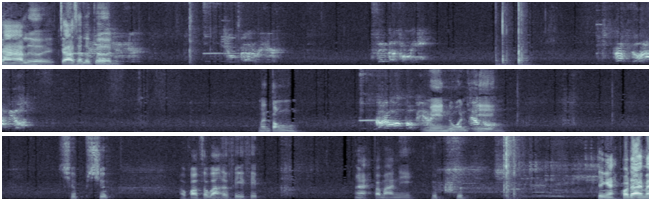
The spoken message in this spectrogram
จ้าเลย จ้าซะเหลือเกิน มันต้องเมนวลเอง ชึบชึบเอาความสว่างสักสี่สิบอะ ประมาณนี้ชึบชึบเป็นไง พอได้ไหม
